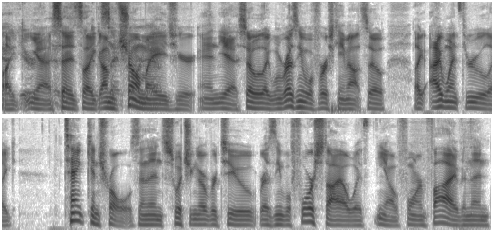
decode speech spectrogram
like yeah so it's like i'm showing my age here. And yeah so like when resident evil first came out so like i went through like tank controls and then switching over to resident evil 4 style with you know 4 and 5 and then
